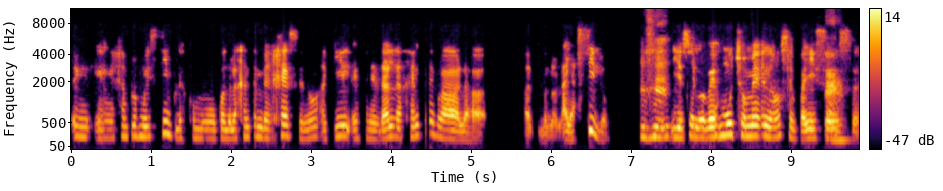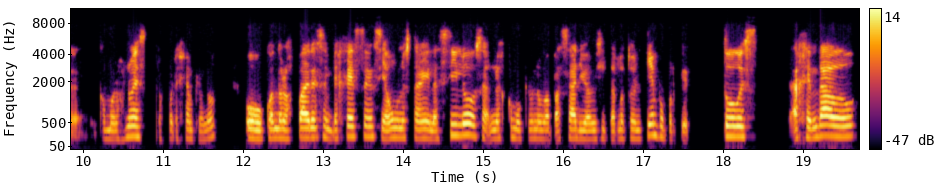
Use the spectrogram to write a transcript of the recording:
en, en ejemplos muy simples, como cuando la gente envejece, ¿no? Aquí en general la gente va a la, al- bueno, al asilo, y eso lo ves mucho menos en Claro. países eh, como los nuestros, por ejemplo, ¿no? O cuando los padres envejecen, si aún no están en el asilo, o sea, no es como que uno va a pasar y va a visitarlo todo el tiempo, porque todo es agendado,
